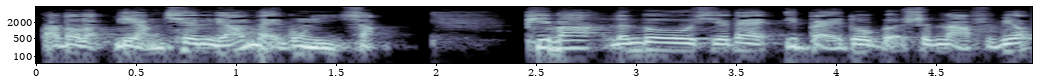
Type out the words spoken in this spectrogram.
达到了两千两百公里以上。P 八能够携带一百多个声纳浮标，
